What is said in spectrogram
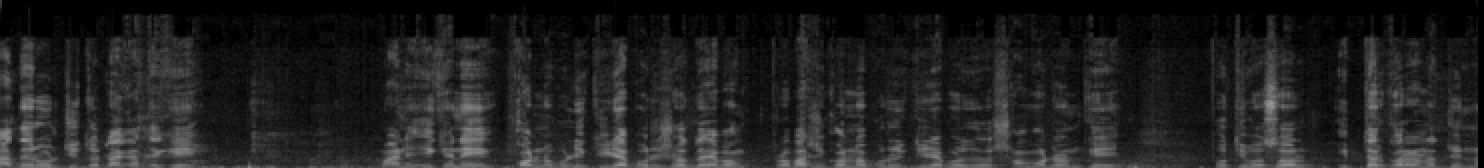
তাদের অর্জিত টাকা থেকে মানে এখানে কর্ণফুলী ক্রীড়া পরিষদ এবং প্রবাসী কর্ণফুলী ক্রীড়া পরিষদ সংগঠনকে প্রতি বছর ইফতার করানোর জন্য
